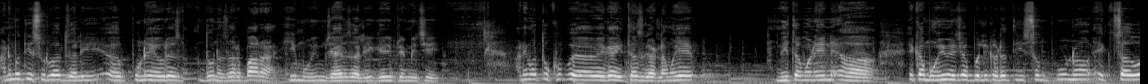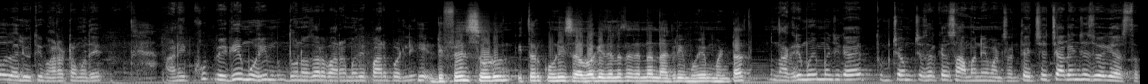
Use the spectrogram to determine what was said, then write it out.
आणि मग ती सुरुवात झाली पुणे एव्हरेस्ट दोन हजार बारा ही मोहीम जाहीर झाली गिरीप्रेमीची. आणि मग तो खूप वेगळा इतिहास घडला. म्हणजे मी तर म्हणेन एका मोहिमेच्या पलीकडं ती संपूर्ण एक चळवळ झाली होती महाराष्ट्रामध्ये. आणि खूप वेगळी मोहीम दोन हजार बारामध्ये पार पडली. डिफेन्स सोडून इतर कोणी सहभागी झालं तर त्यांना नागरी मोहीम म्हणतात? नागरी मोहीम म्हणजे काय? तुमच्या आमच्यासारख्या सामान्य माणसांना. त्याचे चॅलेंजेस वेगळे असतात.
